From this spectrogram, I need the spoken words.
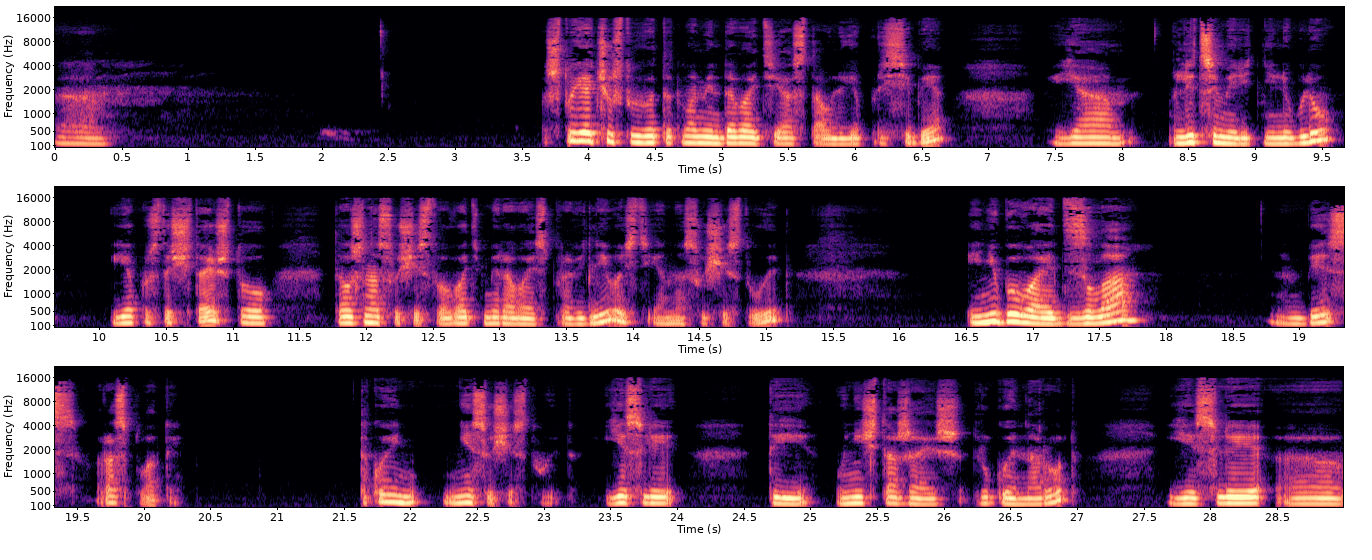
Э, что я чувствую в этот момент, давайте оставлю я при себе. Я лицемерить не люблю. Я просто считаю, что должна существовать мировая справедливость, и она существует. И не бывает зла без расплаты. Такое не существует. Если ты уничтожаешь другой народ, если, э,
